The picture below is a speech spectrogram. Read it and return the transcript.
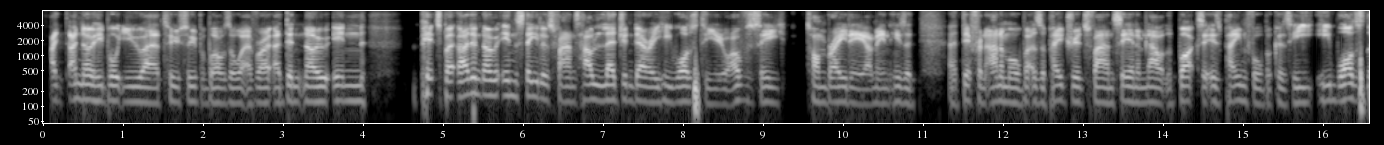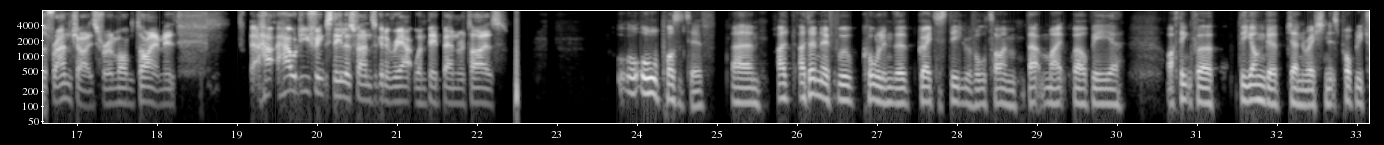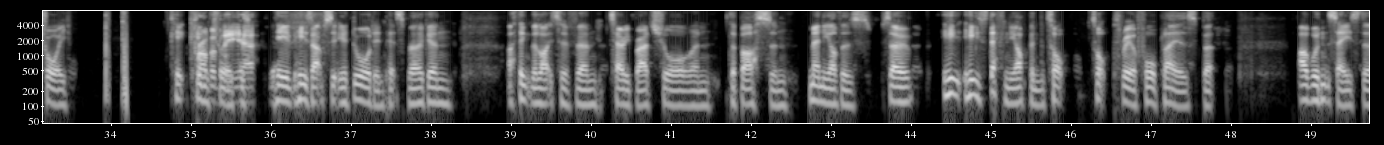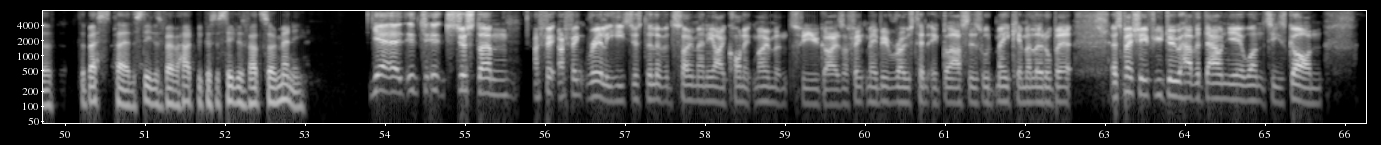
I, I know he bought you uh, two Super Bowls or whatever. I, I didn't know in Pittsburgh. I didn't know in Steelers fans how legendary he was to you. Obviously, Tom Brady. I mean, he's a, a different animal. But as a Patriots fan, seeing him now at the Bucs, it is painful because he he was the franchise for a long time. It, how how do you think Steelers fans are going to react when Big Ben retires? All, all positive. Um, I I don't know if we'll call him the greatest Steeler of all time. That might well be. Uh, I think for the younger generation, it's probably Troy. King probably, Troy, yeah. He he's absolutely adored in Pittsburgh, and I think the likes of um, Terry Bradshaw and the Bus and many others. So he he's definitely up in the top top three or four players, but I wouldn't say he's the the best player the Steelers have ever had because the Steelers have had so many. Yeah, it, it's just um, I think I think really he's just delivered so many iconic moments for you guys. I think maybe rose tinted glasses would make him a little bit, especially if you do have a down year once he's gone.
